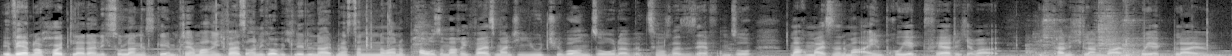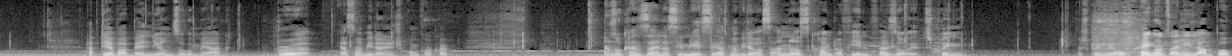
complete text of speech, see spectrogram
Wir werden auch heute leider nicht so langes Gameplay machen. Ich weiß auch nicht, ob ich Little Nightmares dann mal eine Pause mache. Ich weiß, manche YouTuber und so, oder beziehungsweise Seth und so, machen meistens dann immer ein Projekt fertig, aber ich kann nicht lang bei einem Projekt bleiben. Habt ihr aber Bandy und so gemerkt? Bruh, erstmal wieder den Sprung verkackt. Also kann es sein, dass demnächst erstmal wieder was anderes kommt. Auf jeden Fall. So, jetzt springen, springen wir hoch, hängen uns an die Lampe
